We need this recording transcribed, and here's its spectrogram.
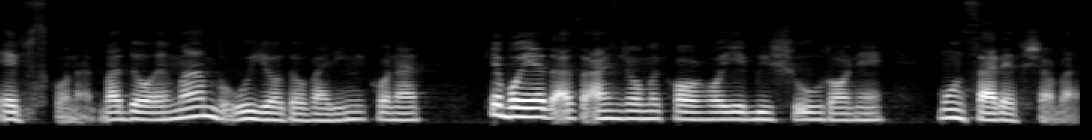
حفظ کند و دائما به او یادآوری می کند که باید از انجام کارهای بیشعورانه منصرف شود.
